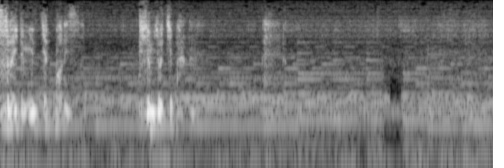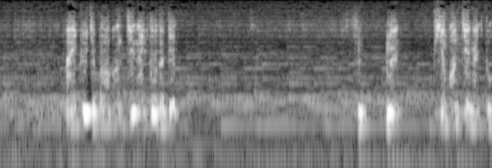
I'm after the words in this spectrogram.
ស្រីដែលមានចិត្តបរិសុទ្ធខ្ញុំយល់ច្បាស់ណាស់ឯងគឺជាប្រអប់អន់ជាងអាចគូទៅទៀតមែន ខ្ញុំអន់ជាងអាចគូ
